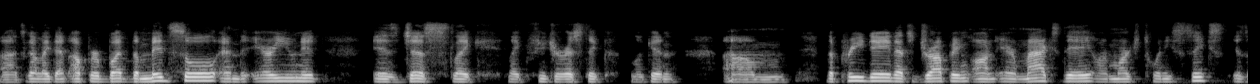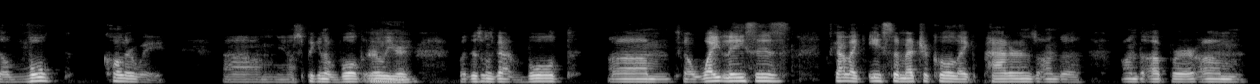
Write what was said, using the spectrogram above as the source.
Uh, it's got like that upper, but the midsole and the air unit is just like like futuristic looking. Um, the pre-day that's dropping on Air Max Day on March 26th is a Volt colorway. Um, you know, speaking of Volt earlier, but this one's got Volt. Um, it's got white laces. Got like asymmetrical like patterns on the on the upper. Um,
